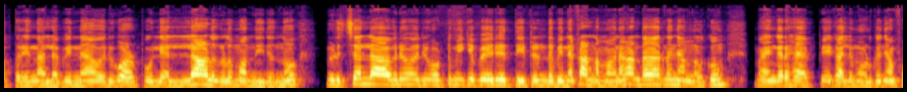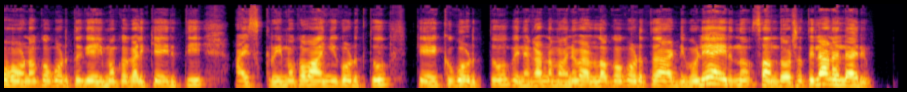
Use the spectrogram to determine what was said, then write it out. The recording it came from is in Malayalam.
അത്രയും നല്ല. പിന്നെ ഒരു കുഴപ്പമില്ല. എല്ലാ ആളുകളും വന്നിരുന്നു. വിളിച്ചെല്ലാവരും ഒരു ഒട്ടുമിക്ക പേര് എത്തിയിട്ടുണ്ട്. പിന്നെ കണ്ണമോനെ കണ്ട കാരണം ഞങ്ങൾക്കും ഭയങ്കര ഹാപ്പിയായി കല്ലുമോൾക്ക് ഞാൻ ഫോണൊക്കെ കൊടുത്ത് ഗെയിമൊക്കെ കളിക്കാൻ ഇരുത്തി ഐസ്ക്രീമൊക്കെ വാങ്ങി കൊടുത്തു കേക്ക് കൊടുത്തു. പിന്നെ കണ്ണമ്മോന് വെള്ളമൊക്കെ കൊടുത്ത് അടിപൊളിയായിരുന്നു. സന്തോഷത്തിലാണ് എല്ലാവരും.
